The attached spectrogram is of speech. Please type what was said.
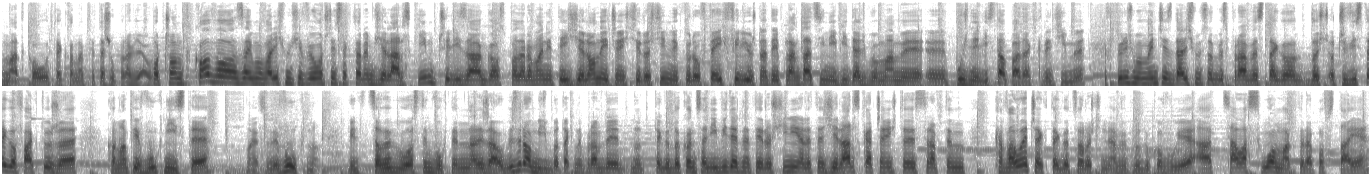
matką te konopie też uprawiały. Początkowo zajmowaliśmy się wyłącznie sektorem zielarskim, czyli zagospodarowanie tej zielonej części rośliny, którą w tej chwili już na tej plantacji nie widać, bo mamy późny listopad, jak kręcimy. W którymś momencie zdaliśmy sobie sprawę z tego dość oczywistego faktu, że konopie włókniste mają sobie włókno. Więc co by było z tym włóknem należałoby zrobić, bo tak naprawdę no, tego do końca nie widać na tej roślinie, ale ta zielarska część to jest raptem kawałeczek tego, co roślina wyprodukowuje, a cała słoma, która powstaje,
